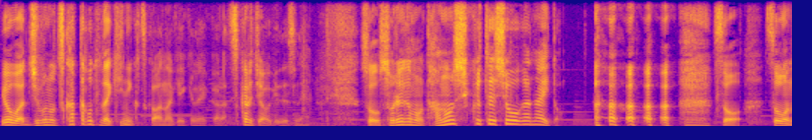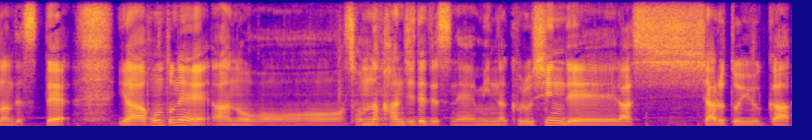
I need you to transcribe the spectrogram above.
要は自分の使ったことない筋肉使わなきゃいけないから疲れちゃうわけですね。そうそれがもう楽しくてしょうがないと。そうそうなんです。っていやほんとねあのー、そんな感じでですねみんな苦しんでらっしゃしゃるというか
